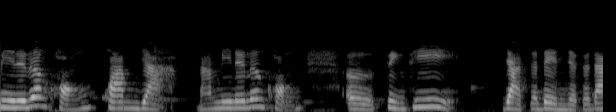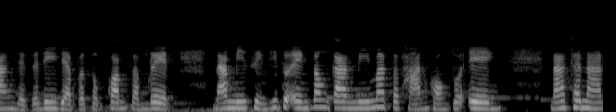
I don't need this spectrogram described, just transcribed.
มีในเรื่องของความอยากนะมีในเรื่องของออสิ่งที่ อยากจะเด่น อยากจะดัง อยากจะดี อยากประสบความสำเร็จนะมีสิ่งที่ตัวเองต้องการมีมาตรฐานของตัวเองนะฉะนั้น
